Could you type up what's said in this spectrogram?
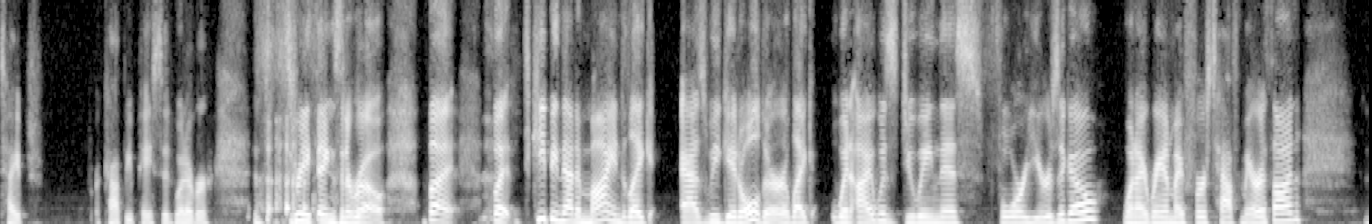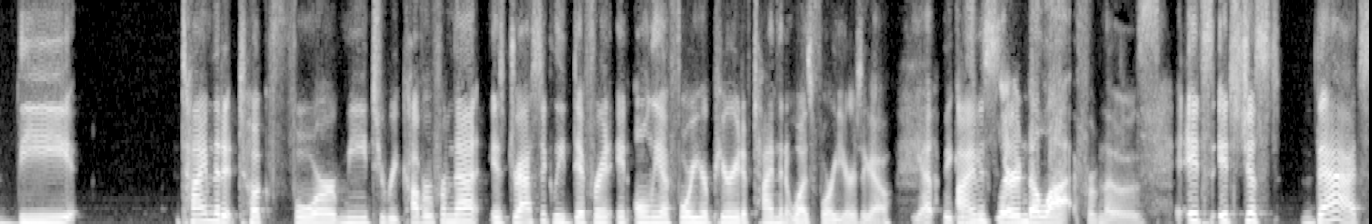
typed or copy pasted whatever three things in a row. But but keeping that in mind like as we get older like when i was doing this 4 years ago when i ran my first half marathon the time that it took for me to recover from that is drastically different in only a 4 year period of time than it was 4 years ago yep, because I've learned a lot from those. it's it's just that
